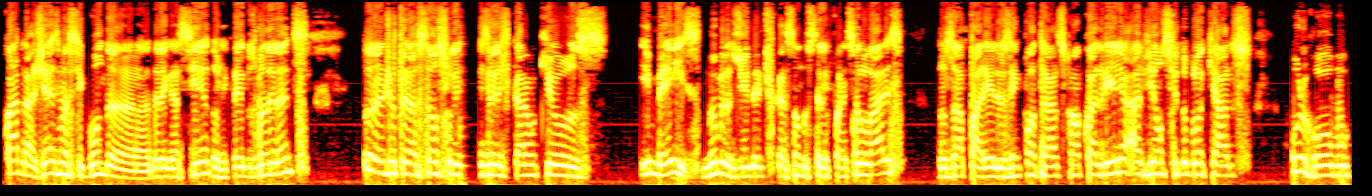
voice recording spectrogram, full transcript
42 segunda delegacia do Recreio dos Bandeirantes. Durante a operação, os policiais verificaram que os e-mails, números de identificação dos telefones celulares, dos aparelhos encontrados com a quadrilha haviam sido bloqueados por roubo,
